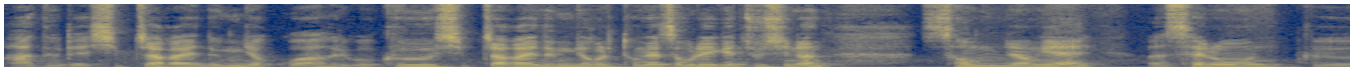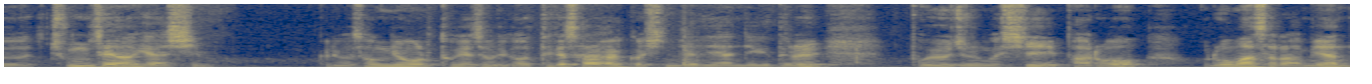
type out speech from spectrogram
아들의 십자가의 능력과 그리고 그 십자가의 능력을 통해서 우리에게 주시는 성령의 새로운 그 중생하게 하심 그리고 성령으로 통해서 우리가 어떻게 살아갈 것인지에 대한 얘기들을 보여주는 것이 바로 로마서라면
